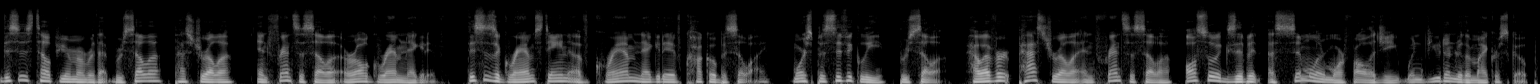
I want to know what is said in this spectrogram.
this is to help you remember that Brucella, Pasteurella, and Francisella are all gram-negative. This is a gram stain of gram-negative coccobacilli, more specifically Brucella. However, Pasteurella and Francisella also exhibit a similar morphology when viewed under the microscope.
